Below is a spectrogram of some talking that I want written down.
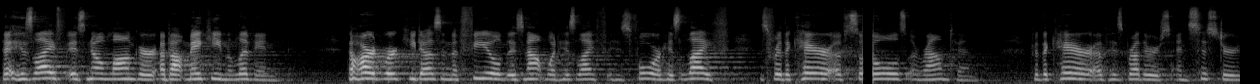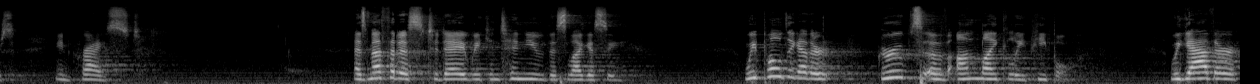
that his life is no longer about making a living. The hard work he does in the field is not what his life is for. His life is for the care of souls around him, for the care of his brothers and sisters in Christ. As Methodists today, we continue this legacy. We pull together groups of unlikely people we gather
